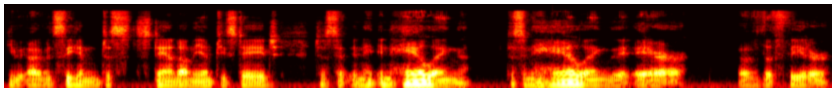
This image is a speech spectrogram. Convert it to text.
he, I would see him just stand on the empty stage, just in, inhaling, just inhaling the air of the theater.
